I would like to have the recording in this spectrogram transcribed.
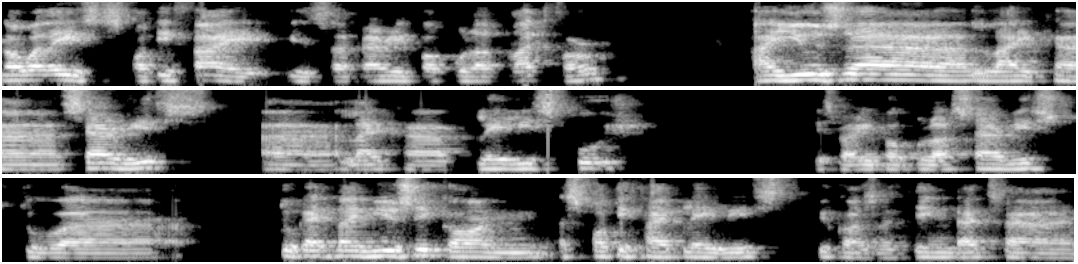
nowadays Spotify is a very popular platform, I use uh, like a service uh, like a playlist push. It's very popular service to uh, to get my music on a Spotify playlist because I think that uh,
